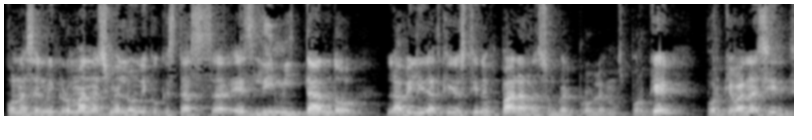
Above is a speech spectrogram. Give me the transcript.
con hacer micromanagement lo único que estás eh, es limitando la habilidad que ellos tienen para resolver problemas. ¿Por qué? Porque van a decir,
